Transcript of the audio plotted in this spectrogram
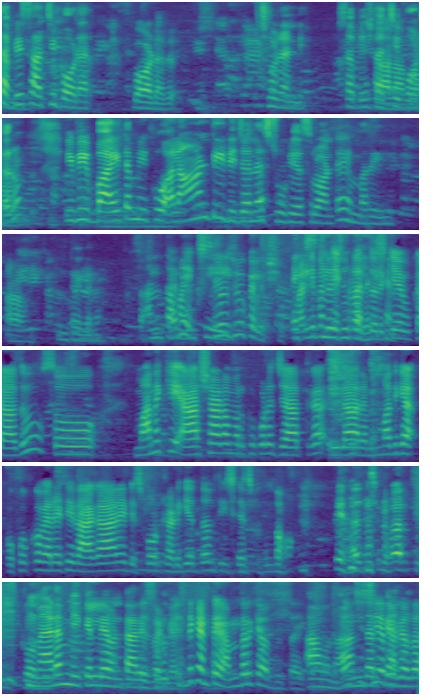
సబ్యసాచి బోర్డర్ బార్డర్ చూడండి. సబ్యసాచి బోర్డర్. ఇవి బయట మీకు అలాంటి డిజైనర్ స్టూడియోస్లో అంటే మరి ఉంటాయి కదా. అంత ఎక్స్క్లూజివ్ కలెక్షన్ మళ్ళీ మనకి ఎక్కడ దొరికేవి కాదు. సో మనకి ఆషాఢం వరకు కూడా జాగ్రత్తగా ఇలా నెమ్మదిగా ఒక్కొక్క వెరైటీ రాగానే డిస్కౌంట్లు అడిగేద్దాం తీసేసుకుందాం. నచ్చిన వారు తీసుకోండి. మేడం మీకెళ్ళే ఉంటారు. ఎందుకంటే అందరికీ అందుతాయి అవును, అందరికీ కదా.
